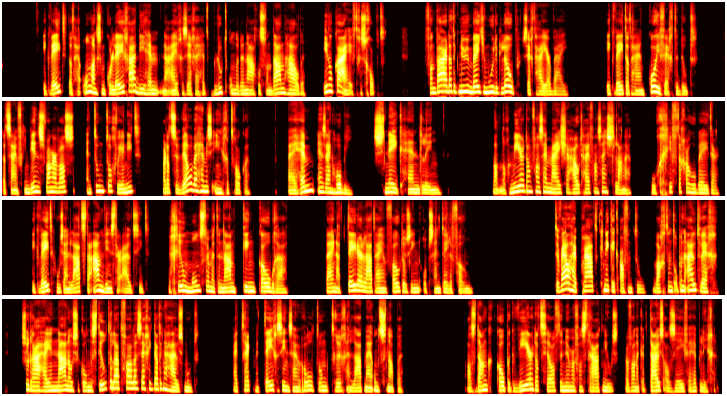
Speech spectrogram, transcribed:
Ik weet dat hij onlangs een collega die hem, naar eigen zeggen, het bloed onder de nagels vandaan haalde, in elkaar heeft geschopt. Vandaar dat ik nu een beetje moeilijk loop, zegt hij erbij. Ik weet dat hij een kooivechten doet. Dat zijn vriendin zwanger was en toen toch weer niet, maar dat ze wel bij hem is ingetrokken. Bij hem en zijn hobby, snake handling. Want nog meer dan van zijn meisje houdt hij van zijn slangen. Hoe giftiger, hoe beter. Ik weet hoe zijn laatste aanwinst eruit ziet. Een geel monster met de naam King Cobra. Bijna teder laat hij een foto zien op zijn telefoon. Terwijl hij praat, knik ik af en toe, wachtend op een uitweg. Zodra hij een nanoseconde stilte laat vallen, zeg ik dat ik naar huis moet. Hij trekt met tegenzin zijn roltong terug en laat mij ontsnappen. Als dank koop ik weer datzelfde nummer van straatnieuws, waarvan ik er thuis al zeven heb liggen.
